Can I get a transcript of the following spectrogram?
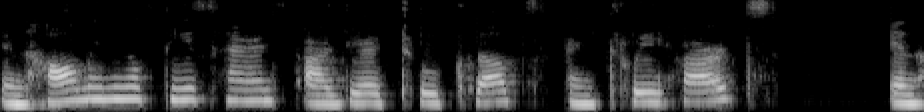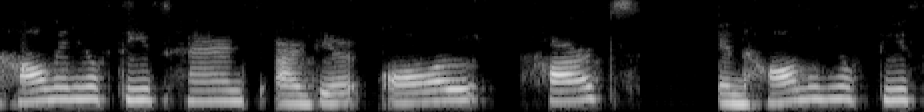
In how many of these hands are there two clubs and three hearts? In how many of these hands are there all hearts? In how many of these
